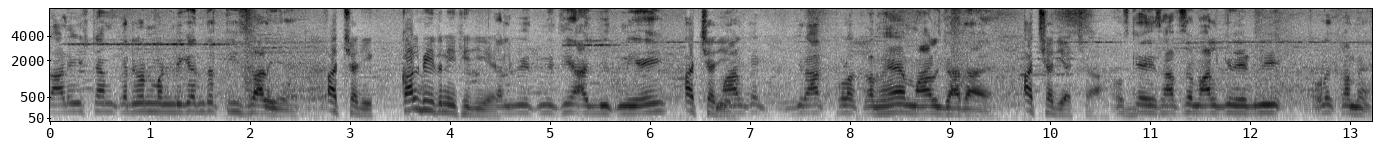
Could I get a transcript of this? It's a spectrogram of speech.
गाड़ी इस टाइम करीबन मंडी के अंदर तीस गाड़ी है। अच्छा जी कल भी इतनी थी जी कल भी इतनी थी आज भी इतनी है। अच्छा जी। माल का गिराक थोड़ा कम है माल ज़्यादा है। अच्छा जी अच्छा। उसके हिसाब से माल की रेट भी थोड़े कम है।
